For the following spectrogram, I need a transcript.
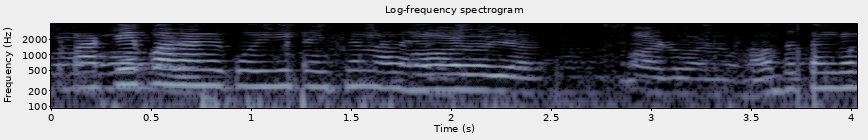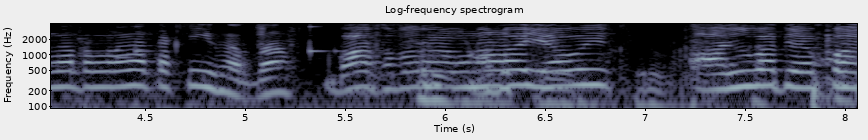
ਪਟਾਕੇ ਪਾ ਦਾਂਗੇ ਕੋਈ ਨਹੀਂ ਟੈਨਸ਼ਨ ਨਾ ਲੈ। ਆ ਯਾਰ ਆ ਆ ਜਾਓ ਸੰਦ ਤੰਗਲੀਆਂ ਤੰਗਲੀਆਂ ਚੱਕੀ ਫਿਰਦਾ। ਬਸ ਫਿਰ ਆਉਣ ਵਾਲਾ ਹੀ ਆ ਉਹ ਵੀ। ਆ ਜਾਊਗਾ ਤੇ ਆਪਾਂ।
